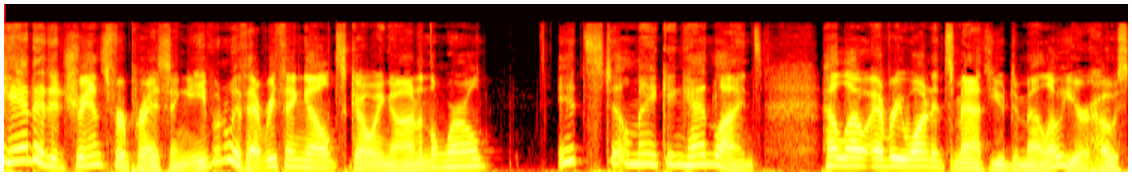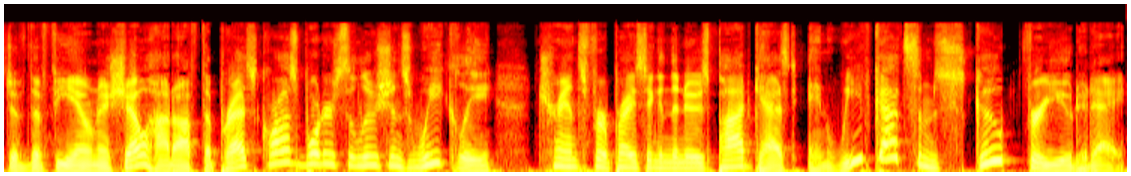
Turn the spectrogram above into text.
gotta hand transfer pricing, even with everything else going on in the world. It's still making headlines. Hello, everyone. It's Matthew DeMello, your host of The Fiona Show, hot off the press, Cross Border Solutions Weekly, Transfer Pricing in the News podcast. And we've got some scoop for you today.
